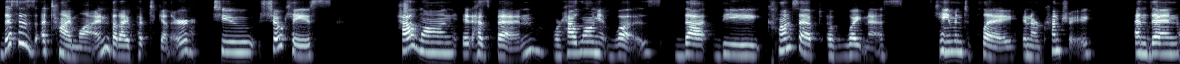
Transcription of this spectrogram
this is a timeline that I put together to showcase how long it has been or how long it was that the concept of whiteness came into play in our country and then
